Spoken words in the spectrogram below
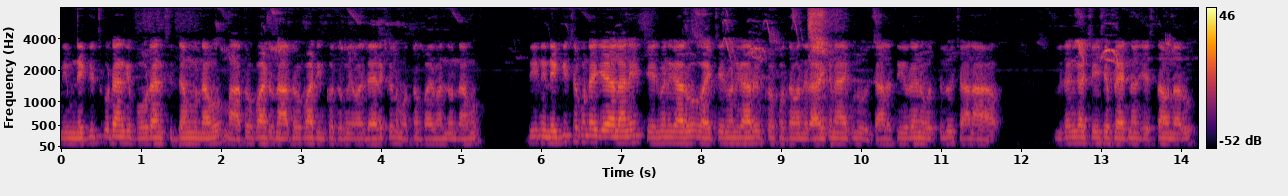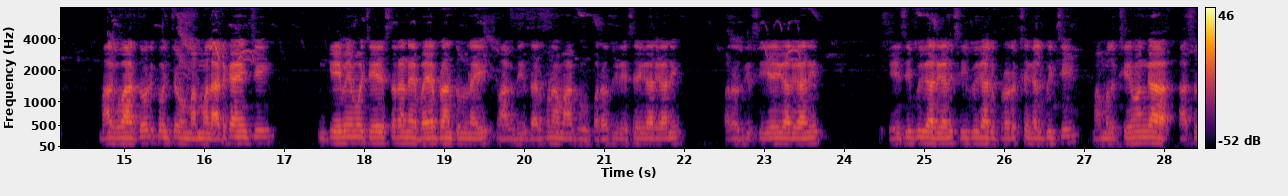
మేము నెగ్గించుకోవడానికి పోవడానికి సిద్ధంగా ఉన్నాము. మాతో పాటు నాతో పాటు ఇంకో తొమ్మిది మంది డైరెక్టర్లు మొత్తం పది మంది ఉన్నాము. దీన్ని నెగ్గించకుండా చేయాలని చైర్మన్ గారు వైస్ చైర్మన్ గారు ఇంకా కొంతమంది రాజకీయ నాయకులు చాలా తీవ్రమైన ఒత్తిళ్ళు చాలా విధంగా చేసే ప్రయత్నాలు చేస్తూ ఉన్నారు. మాకు వారితో కొంచెం మమ్మల్ని అటకాయించి ఇంకేమేమో చేస్తారనే భయభ్రాంతులు ఉన్నాయి. మాకు దీని తరఫున మాకు పర్వతగిరి ఎస్ఐ గారు కానీ పర్వతగిరి సిఐ గారు కానీ ఏసీపీ గారు కానీ సిపి గారు ప్రొడక్షన్ కల్పించి మమ్మల్ని క్షేమంగా ఆ సో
